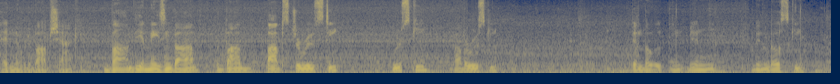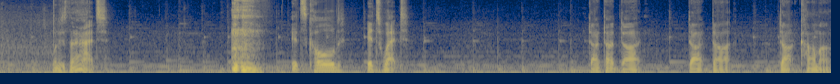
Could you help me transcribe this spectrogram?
Heading over to Bob's shack. Bob, the amazing Bob. The Bob Bobster Roosty. Rooski? Bobarooski? Bimbo Bim Bimboski? What is that? it's called It's Wet. Dot dot dot dot dot dot comma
